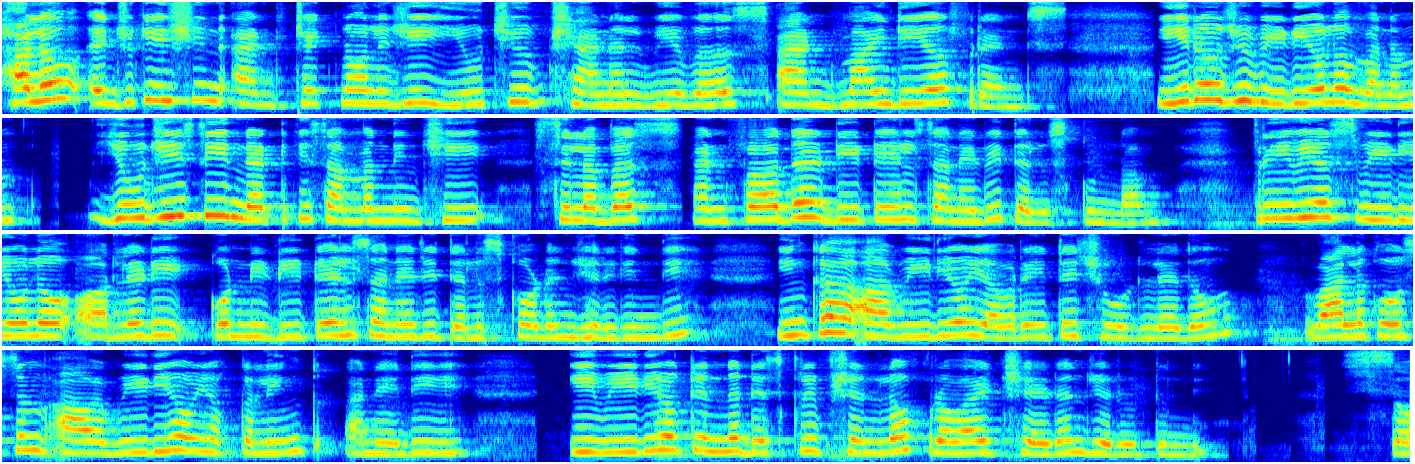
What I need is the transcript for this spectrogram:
Hello, Education and Technology YouTube channel viewers and my dear friends ఈరోజు వీడియోలో మనం UGC నెట్కి సంబంధించి సిలబస్ అండ్ ఫర్దర్ డీటెయిల్స్ అనేవి తెలుసుకుందాం. ప్రీవియస్ వీడియోలో ఆల్రెడీ కొన్ని డీటెయిల్స్ అనేది తెలుసుకోవడం జరిగింది. ఇంకా ఆ వీడియో ఎవరైతే చూడలేదో వాళ్ళ కోసం ఆ వీడియో యొక్క లింక్ అనేది ఈ వీడియో కింద డిస్క్రిప్షన్లో ప్రొవైడ్ చేయడం జరుగుతుంది. So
